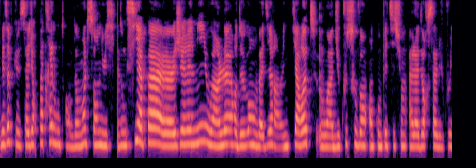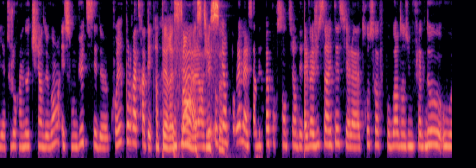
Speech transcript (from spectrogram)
Mais que ça dure pas très longtemps. Dans moi, elle s'ennuie. Donc s'il n'y a pas Jérémy ou un leurre devant, on va dire une carotte ou un, du coup souvent en compétition, elle adore ça. Du coup, il y a toujours un autre chien devant et son but c'est de courir pour le rattraper. Intéressant l'astuce. Alors j'ai aucun problème, elle s'arrête pas pour sentir des. Elle va juste s'arrêter si elle a trop soif pour boire dans une flaque d'eau ou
